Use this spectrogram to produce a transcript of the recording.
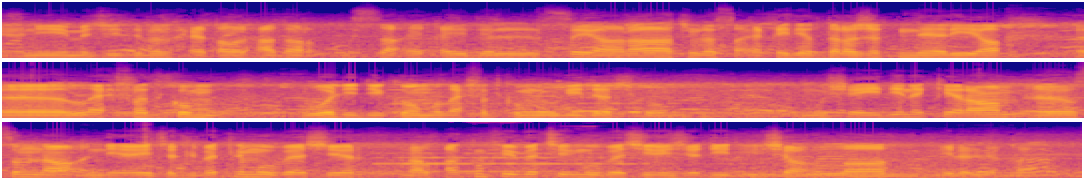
يعني مجيد بالحيطه والحذر للسائقي ديال السيارات ولا السائقي ديال الدراجات النارية. آه الله يحفظكم والديكم الله يحفظكم لوليداتكم مشاهدينا الكرام آه وصلنا لنهاية هذا البث المباشر. نلقاكم في بث مباشر جديد إن شاء الله. إلى اللقاء.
